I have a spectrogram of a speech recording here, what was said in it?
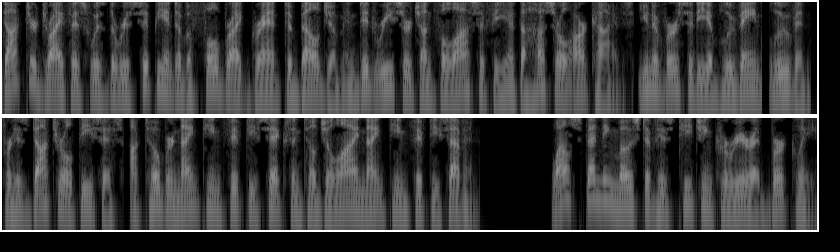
Dr. Dreyfus was the recipient of a Fulbright grant to Belgium and did research on philosophy at the Husserl Archives University of Louvain, Leuven for his doctoral thesis October 1956 until July 1957. While spending most of his teaching career at Berkeley,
